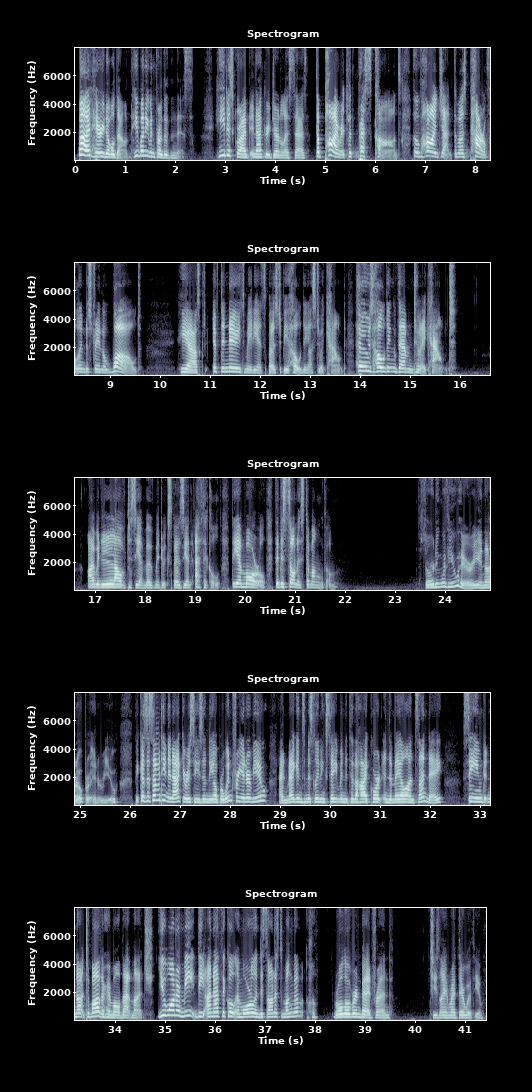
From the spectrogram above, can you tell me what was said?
But Harry doubled down. He went even further than this. He described inaccurate journalists as the pirates with press cards who've hijacked the most powerful industry in the world. He asked, if the news media is supposed to be holding us to account, who's holding them to account? I would love to see a movement to expose the unethical, the immoral, the dishonest among them starting with you, Harry, in that Oprah interview. Because the 17 inaccuracies in the Oprah Winfrey interview and Meghan's misleading statement to the High Court in the Mail on Sunday seemed not to bother him all that much. You want to meet the unethical, immoral, and dishonest among them? Roll over in bed, friend. She's laying right there with you.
